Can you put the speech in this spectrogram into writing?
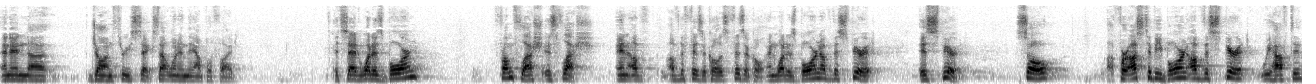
And in uh, John 3 6, that one in the Amplified, it said, What is born from flesh is flesh, and of, of the physical is physical, and what is born of the spirit is spirit. So, uh, for us to be born of the spirit, we have to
